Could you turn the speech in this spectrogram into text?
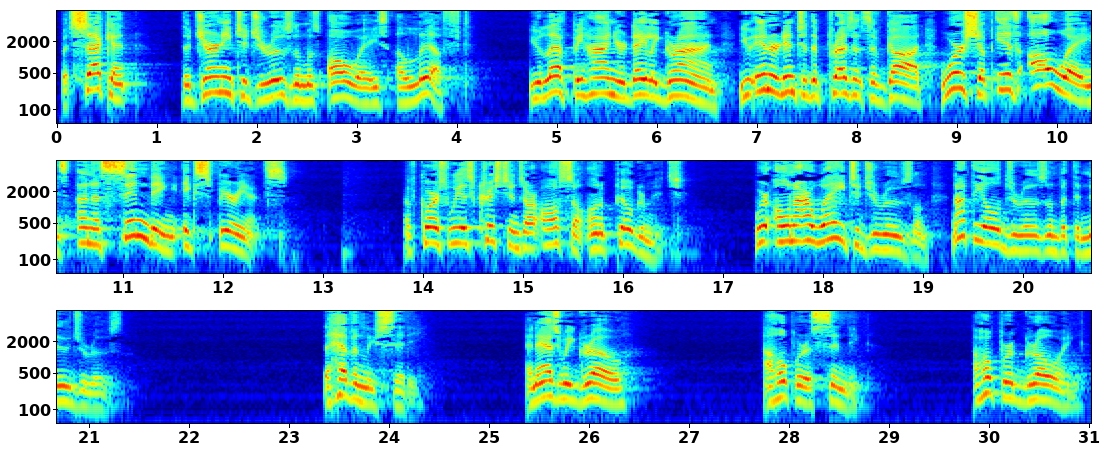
But second, the journey to Jerusalem was always a lift. You left behind your daily grind. You entered into the presence of God. Worship is always an ascending experience. Of course, we as Christians are also on a pilgrimage. We're on our way to Jerusalem. Not the old Jerusalem, but the new Jerusalem. The heavenly city. And as we grow, I hope we're ascending. I hope we're growing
